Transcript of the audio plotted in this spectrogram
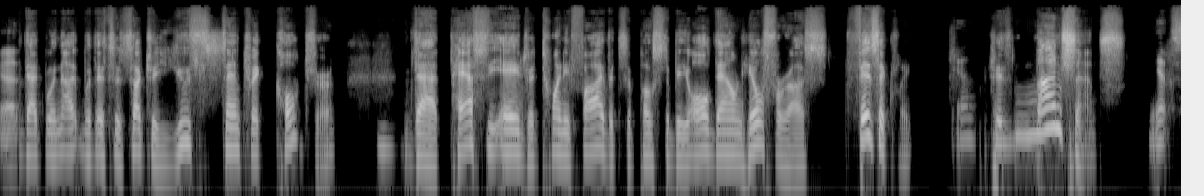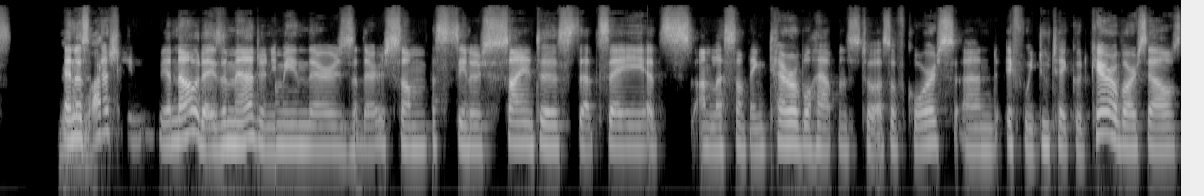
Yeah. That we're not, this is such a youth centric culture. That past the age of 25, it's supposed to be all downhill for us physically, yeah. which is nonsense. Yes. You and especially yeah, nowadays, imagine. I mean, there's there's some you know scientists that say it's unless something terrible happens to us, of course, and if we do take good care of ourselves,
